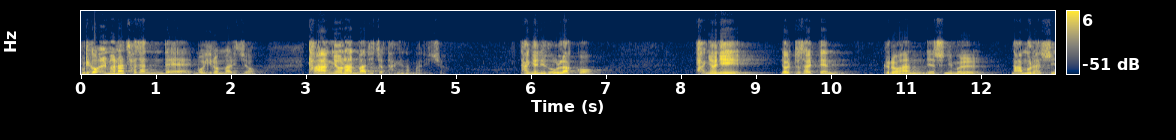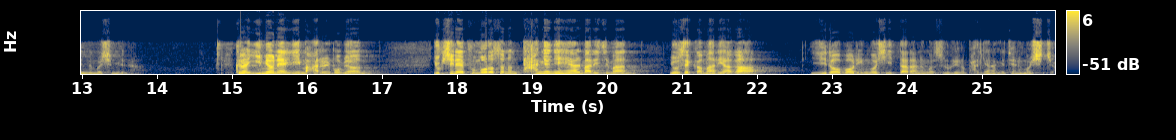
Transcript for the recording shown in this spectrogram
우리가 얼마나 찾았는데 뭐 이런 말이죠. 당연한 말이죠. 당연한 말이죠. 당연히 놀랐고 당연히 12살 땐 그러한 예수님을 나무랄 수 있는 것입니다. 그러나 이면에 이 말을 보면 육신의 부모로서는 당연히 해야 할 말이지만 요셉과 마리아가 잃어버린 것이 있다라는 것을 우리는 발견하게 되는 것이죠.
